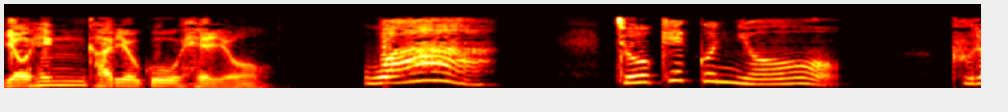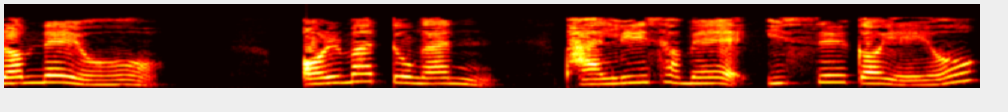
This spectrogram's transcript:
여행 가려고 해요. 와, 좋겠군요. 부럽네요. 얼마 동안 발리 섬에 있을 거예요?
